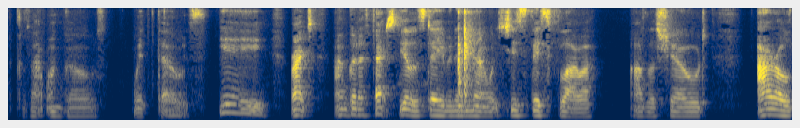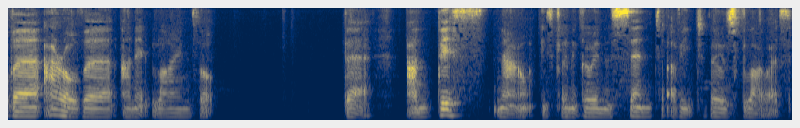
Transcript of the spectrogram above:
Because that one goes with those. Yay! Right, I'm going to fetch the other stamen in now, which is this flower as I showed. Arrow there, arrow there, and it lines up there. And this now is going to go in the centre of each of those flowers.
